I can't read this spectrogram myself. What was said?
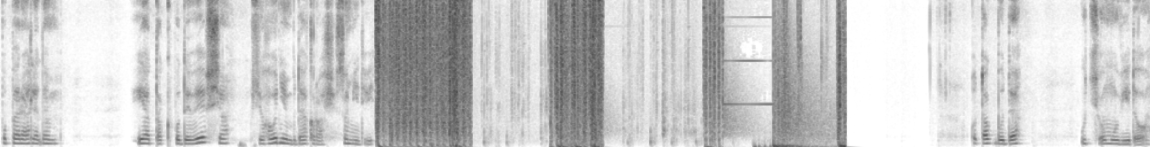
по переглядам. Я так подивився. Сьогодні буде краще. Самі дивіться. Отак буде у цьому відео.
